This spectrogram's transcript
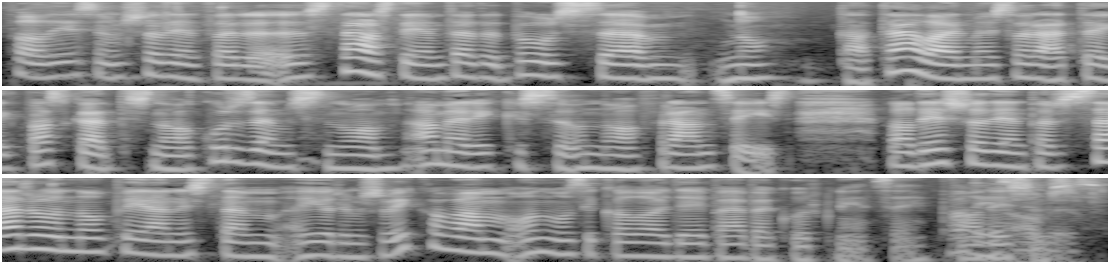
Paldies jums šodien par eh, stāstiem. Tātad būs, um, nu, tā tēlāini mēs varētu teikt, paskartas no kurzemes, no Amerikas un no Francijas. Paldies šodien par sarunu pianistam Jurim Žvikovam un muzikoloģijai Bēbē Kurpniecei. Paldies, Paldies jums! Paldies.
